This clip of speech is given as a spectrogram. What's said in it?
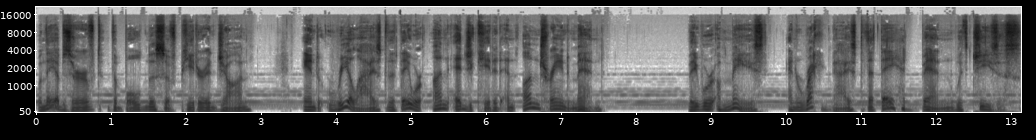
When they observed the boldness of Peter and John and realized that they were uneducated and untrained men, they were amazed and recognized that they had been with Jesus.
